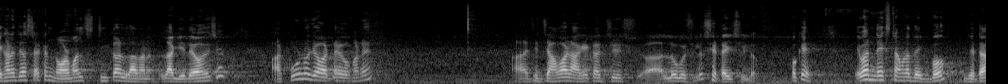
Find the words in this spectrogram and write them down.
এখানে জাস্ট একটা নর্মাল স্টিকার লাগানো, লাগিয়ে দেওয়া হয়েছে। আর পুরনো জাবাটায় ওখানে যে যাওয়ার আগেকার যে লোগো ছিল সেটাই ছিল। ওকে এবার নেক্সট আমরা দেখব যেটা।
